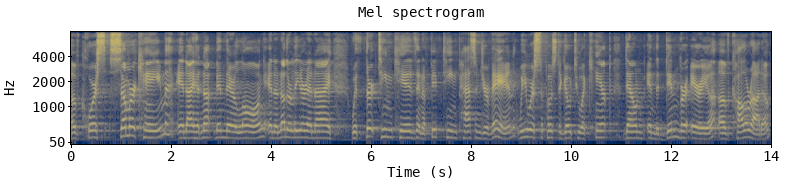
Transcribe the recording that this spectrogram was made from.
Of course, summer came, and I had not been there long, and another leader and I, with 13 kids and a 15 passenger van, we were supposed to go to a camp down in the Denver area of Colorado.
